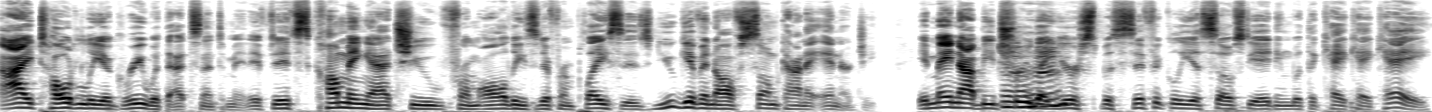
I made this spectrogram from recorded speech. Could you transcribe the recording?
I totally agree with that sentiment. If it's coming at you from all these different places, you giving off some kind of energy. It may not be true that Mhm. you're specifically associating with the KKK,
